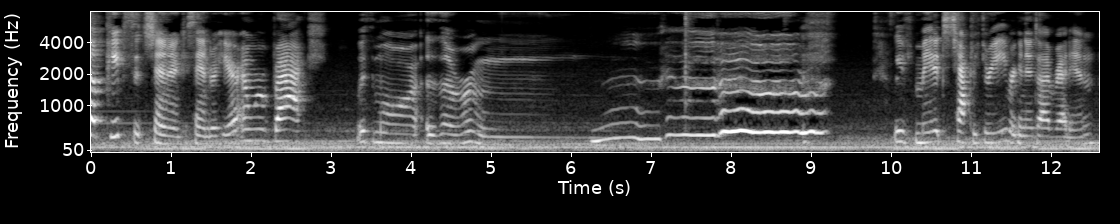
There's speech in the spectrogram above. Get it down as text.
up, peeps? It's Shannon and Cassandra here, and we're back with more The Room. We've made it to chapter three. We're gonna dive right in.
